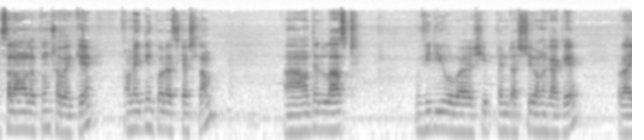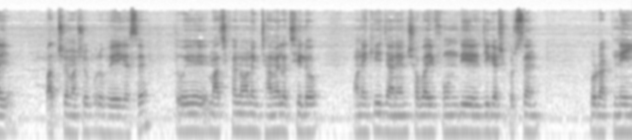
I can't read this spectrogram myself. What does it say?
আসসালামু আলাইকুম সবাইকে। অনেক দিন পরে আজকে আসলাম। আমাদের লাস্ট ভিডিও বা শিপমেন্ট আসছিল অনেক আগে, প্রায় পাঁচ ছয় মাসের উপরে হয়ে গেছে। তো এই মাঝখানে অনেক ঝামেলা ছিল। অনেকেই জানেন, সবাই ফোন দিয়ে জিজ্ঞেস করছেন প্রোডাক্ট নেই।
